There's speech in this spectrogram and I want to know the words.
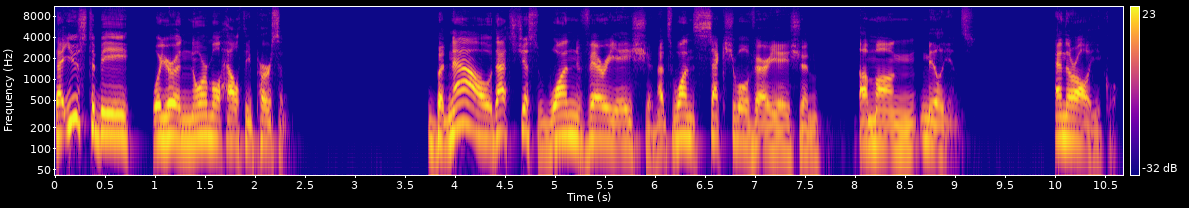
that used to be, well, you're a normal, healthy person. But now that's just one variation. That's one sexual variation among millions. And they're all equal.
